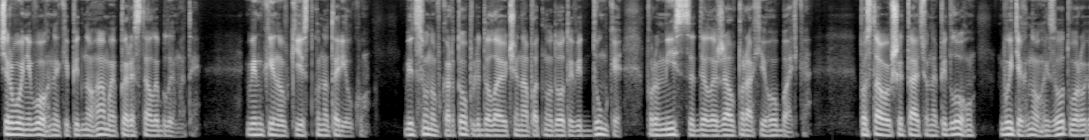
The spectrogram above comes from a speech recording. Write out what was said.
Червоні вогники під ногами перестали блимати. Він кинув кістку на тарілку, відсунув картоплю, долаючи напад нудоти від думки про місце, де лежав прах його батька. Поставивши тацю на підлогу, витяг ноги з отвору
